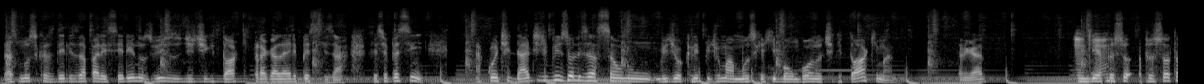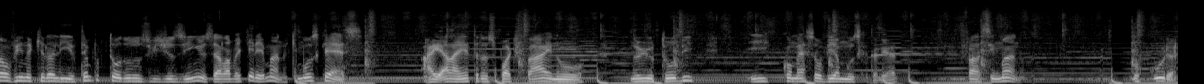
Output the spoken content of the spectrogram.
das músicas deles aparecerem nos vídeos de TikTok pra galera pesquisar. Porque, tipo assim, a quantidade de visualização num videoclipe de uma música que bombou no TikTok, mano, tá ligado? Porque a Uhum. pessoa, a pessoa tá ouvindo aquilo ali o tempo todo nos videozinhos, ela vai querer, mano, que música é essa? Aí ela entra no Spotify, no, no YouTube e começa a ouvir a música, tá ligado? Fala assim, mano, loucura.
